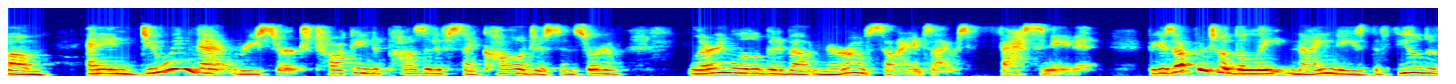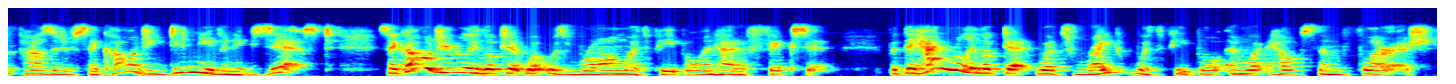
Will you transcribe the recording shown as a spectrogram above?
Um, and in doing that research, talking to positive psychologists and sort of learning a little bit about neuroscience, I was fascinated. Because up until the late 90s, the field of positive psychology didn't even exist. Psychology really looked at what was wrong with people and how to fix it. But they hadn't really looked at what's right with people and what helps them flourish.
